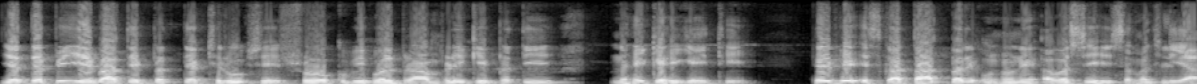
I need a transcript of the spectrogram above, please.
यद्यपि ये बातें प्रत्यक्ष रूप से शोक विफल ब्राह्मणी के प्रति नहीं कही गई थी, फिर भी इसका तात्पर्य उन्होंने अवश्य ही समझ लिया।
